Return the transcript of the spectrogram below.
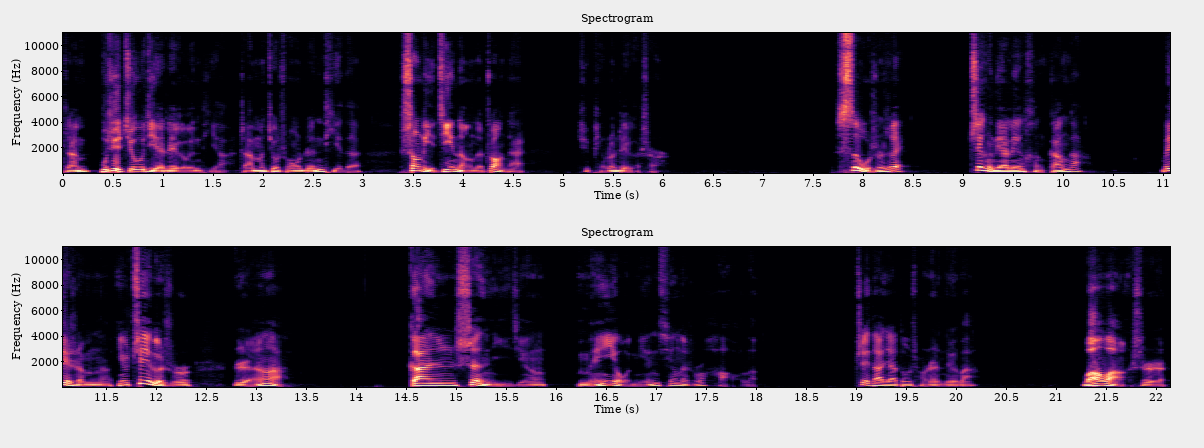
咱不去纠结这个问题啊，咱们就从人体的生理机能的状态。去评论这个事儿，四五十岁这个年龄很尴尬，为什么呢？因为这个时候人啊，肝肾已经没有年轻的时候好了，这大家都承认对吧？往往是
